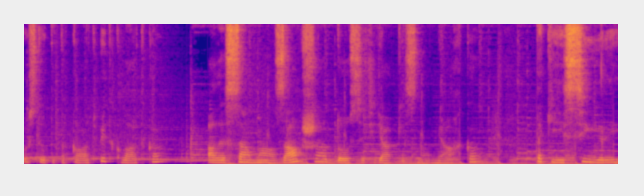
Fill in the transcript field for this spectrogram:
ось тут така от підкладка, але сама замша досить якісна, м'яка. Такий сірий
